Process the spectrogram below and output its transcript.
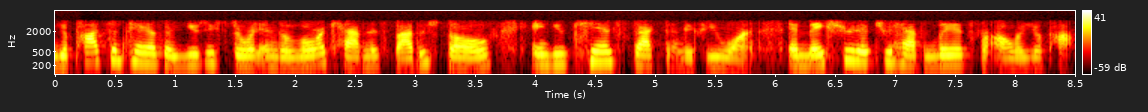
Your pots and pans are usually stored in the lower cabinets by the stove, and you can stack them if you want. And make sure that you have lids for all of your pots.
